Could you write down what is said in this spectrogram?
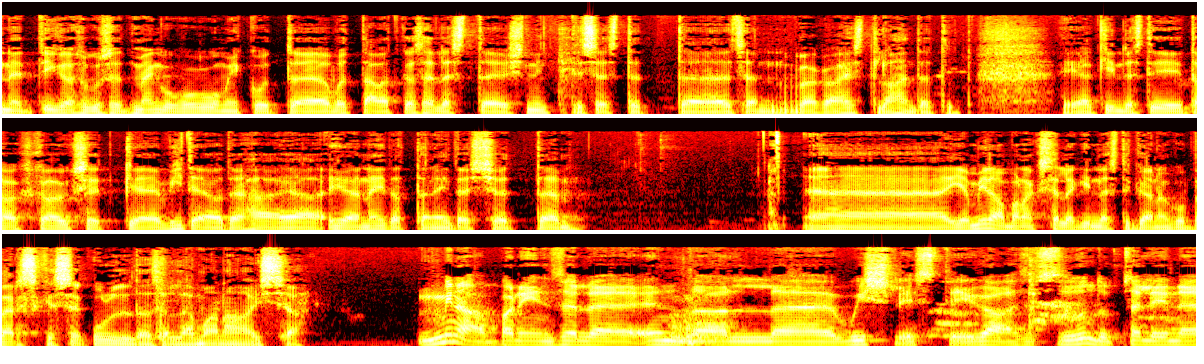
need igasugused mängukogumikud äh, võtavad ka sellest šnitti, sest et see on väga hästi lahendatud. ja kindlasti tahaks ka üks hetk video teha ja, ja näidata neid asju, et ja mina paneks selle kindlasti ka nagu värskesse kulda, selle vana asja mina panin selle endal wishlist'i ka, sest see tundub selline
